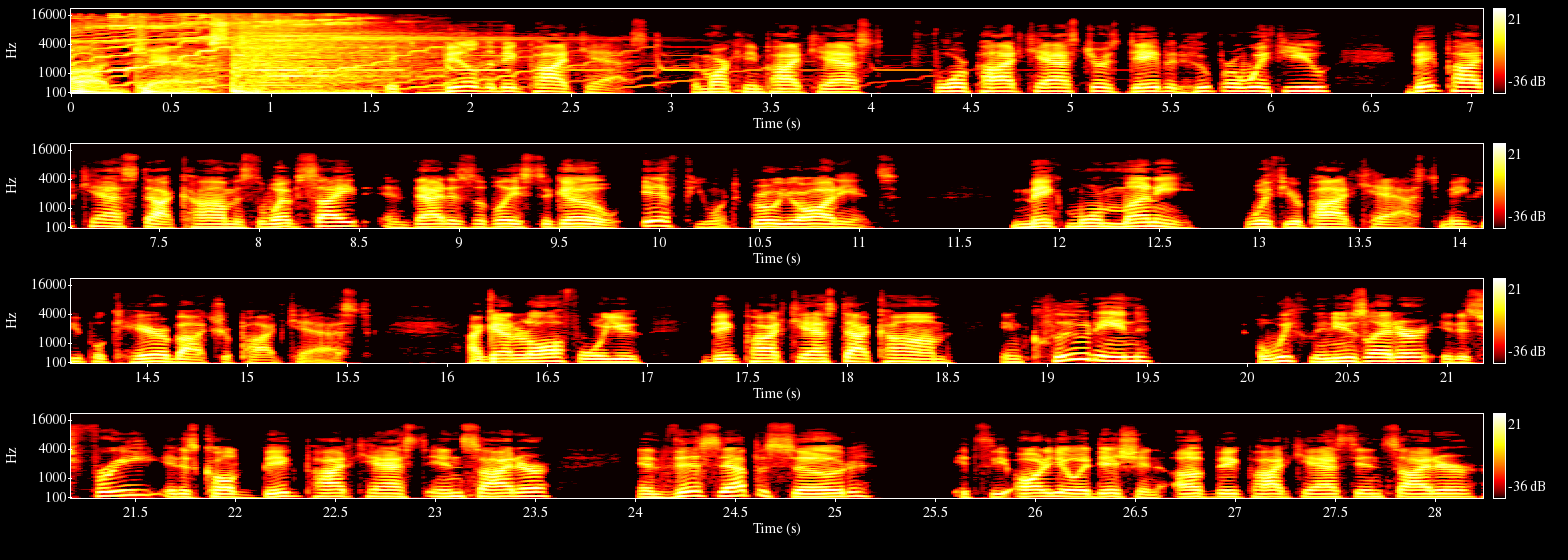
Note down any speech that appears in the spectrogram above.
Podcast. It's Build a Big Podcast, the marketing podcast for podcasters. David Hooper with you. Bigpodcast.com is the website, and that is the place to go if you want to grow your audience, make more money with your podcast, make people care about your podcast. I got it all for you. Bigpodcast.com, including a weekly newsletter. It is free. It is called Big Podcast Insider. And this episode, it's the audio edition of Big Podcast Insider.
